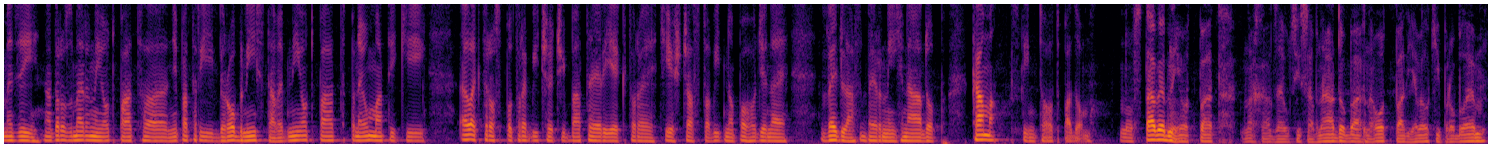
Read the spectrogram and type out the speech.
medzi nadrozmerný odpad e, nepatrí drobný stavebný odpad, pneumatiky, elektrospotrebiče či batérie, ktoré tiež často vidno pohodené vedľa zberných nádob. Kam s týmto odpadom? No stavebný odpad, nachádzajúci sa v nádobách na odpad je veľký problém,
